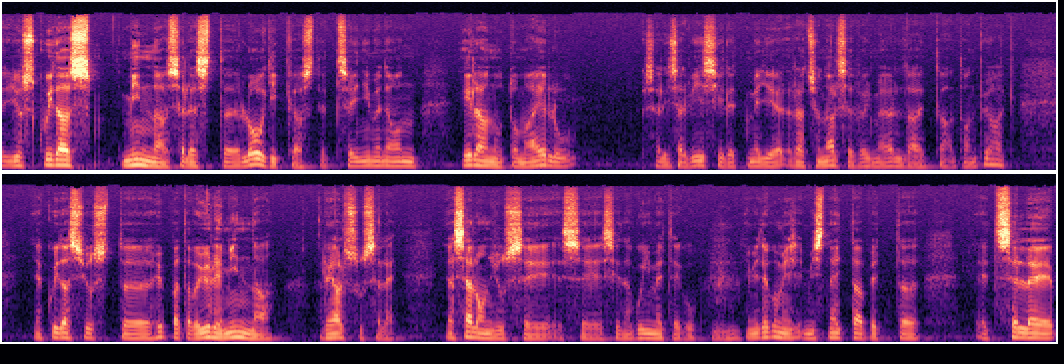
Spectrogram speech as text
just kuidas minna sellest loogikast, et see inimene on elanud oma elu sellisel viisil, et meie ratsionaalselt võime öelda, et ta, ta on pühak, ja kuidas just äh, hüpata või üle minna reaalsusele. Ja seal on just see, see, see nagu imetegu mm. -hmm. imetegu, mis, mis näitab, et, et selle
